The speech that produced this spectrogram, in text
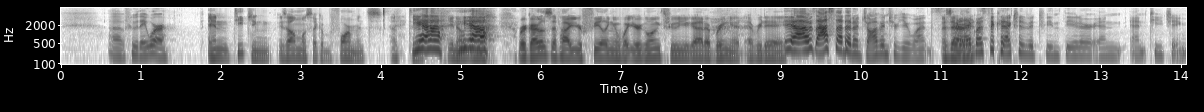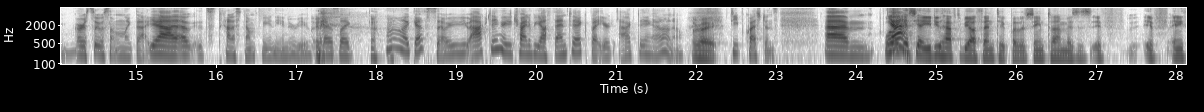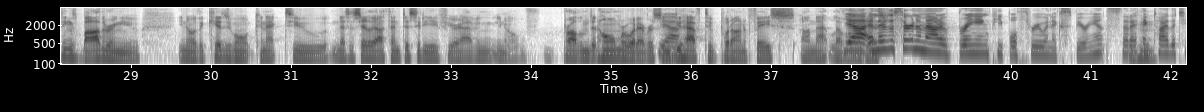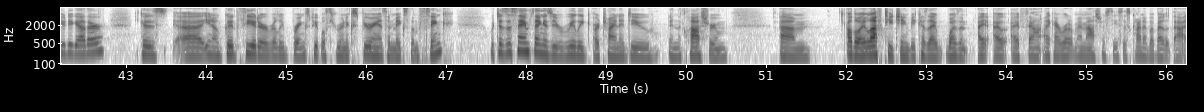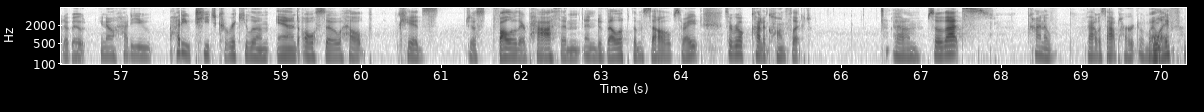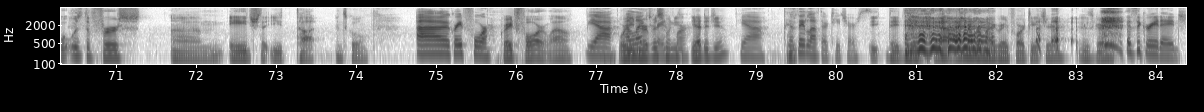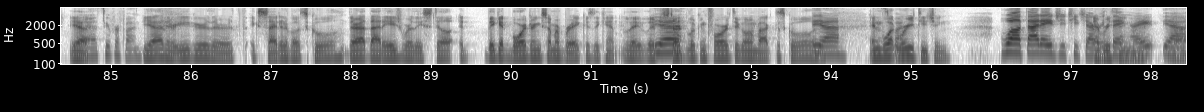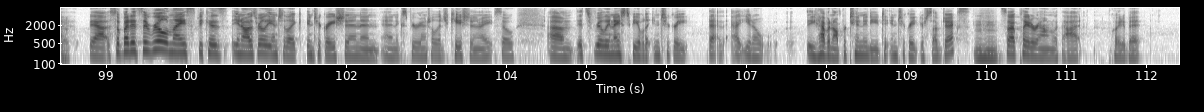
of who they were. And teaching is almost like a performance. at, uh, Yeah, You know, yeah. regardless of how you're feeling or what you're going through, you got to bring it every day. Yeah, I was asked that at a job interview once. Is that right? Like, what's the connection between theater and, and teaching? Or so it was something like that. Yeah, I- it's kind of stumped me in the interview. But I was like, oh, I guess so. Are you acting? Are you trying to be authentic, but you're acting? I don't know. Right. Deep questions. Um, Well, yeah. I guess yeah, you do have to be authentic, but at the same time, as is if if anything's bothering you, you know the kids won't connect to necessarily authenticity if you're having you know f- problems at home or whatever. So Yeah. you do have to put on a face on that level. Yeah, and there's a certain amount of bringing people through an experience that I think Mm-hmm. tie the two together, because uh, you know, good theater really brings people through an experience and makes them think, which is the same thing as you really are trying to do in the classroom. Um, although I left teaching because I wasn't, I, I, I found like I wrote my master's thesis kind of about that, about you know how do you how do you teach curriculum and also help kids just follow their path and, and develop themselves, right? It's a real kind of conflict. Um, so that's kind of that was that part of my what, life. What was the first um, age that you taught in school? Uh, grade four. Grade four. Wow. Yeah. Were I you nervous when you? Yeah. Did you? Yeah, because they love their teachers. They did. yeah, I remember my grade four teacher. It was great. It's a great age. Yeah. super fun. Yeah, they're eager. They're excited about school. They're at that age where they still it, they get bored during summer break because they can't. They, they Yeah. start looking forward to going back to school. And, Yeah. And what fun. were you teaching? Well, at that age, you teach everything, Everything, right? right? Got Yeah. Yeah. So, but it's a real nice because, you know, I was really into like integration and, and experiential education, right? So um, it's really nice to be able to integrate that, uh, you know, you have an opportunity to integrate your subjects. Mm-hmm. So I played around with that quite a bit.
